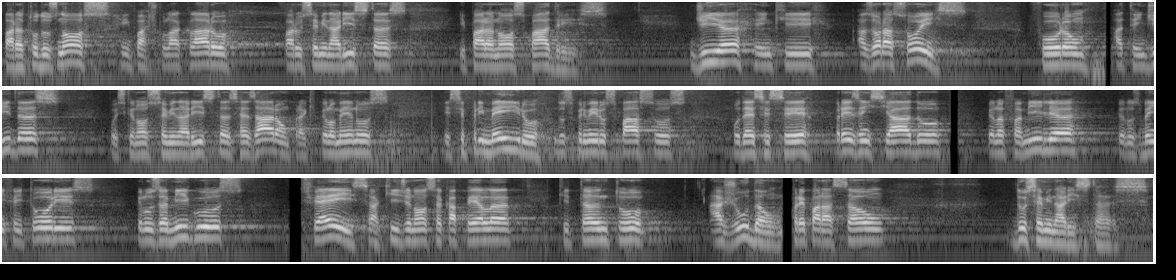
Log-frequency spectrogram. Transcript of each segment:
para todos nós, em particular, claro, para os seminaristas e para nós padres. Dia em que as orações foram atendidas, pois que nossos seminaristas rezaram para que pelo menos esse primeiro dos primeiros passos pudesse ser presenciado pela família, pelos benfeitores, pelos amigos fiéis aqui de nossa capela que tanto ajudam na preparação dos seminaristas.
